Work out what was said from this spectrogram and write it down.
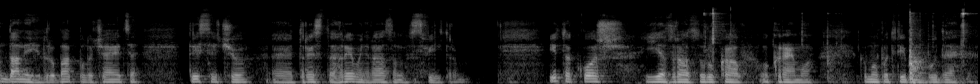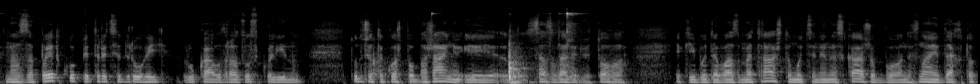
Даний гідробак виходить 1300 гривень разом з фільтром. І також є зразу рукав окремо, кому потрібно буде на запитку під 32-й рукав зразу з коліном. Тут же також по бажанню, і все залежить від того, який буде у вас метраж, тому ціни не скажу, бо не знаю, де хто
